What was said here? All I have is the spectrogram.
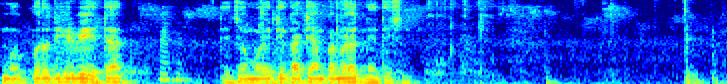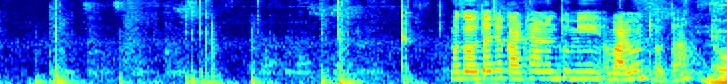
मग परत हिरवे येतात. त्याच्यामुळे ते काटे आमका मिळत नाही तशी मग गवताच्या काठ्या आणून तुम्ही वाळवून ठेवता? हो.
